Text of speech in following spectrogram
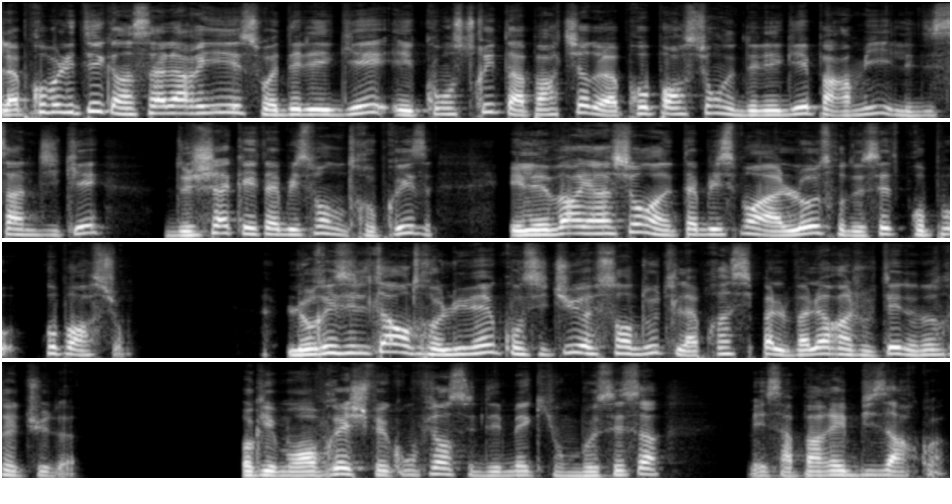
La probabilité qu'un salarié soit délégué est construite à partir de la proportion de délégués parmi les syndiqués de chaque établissement d'entreprise et les variations d'un établissement à l'autre de cette proportion. Le résultat entre lui-même constitue sans doute la principale valeur ajoutée de notre étude. Ok, bon en vrai je fais confiance, c'est des mecs qui ont bossé ça, mais ça paraît bizarre quoi.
